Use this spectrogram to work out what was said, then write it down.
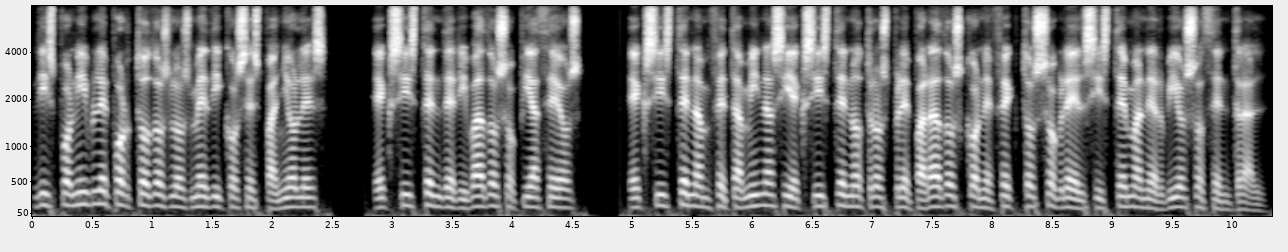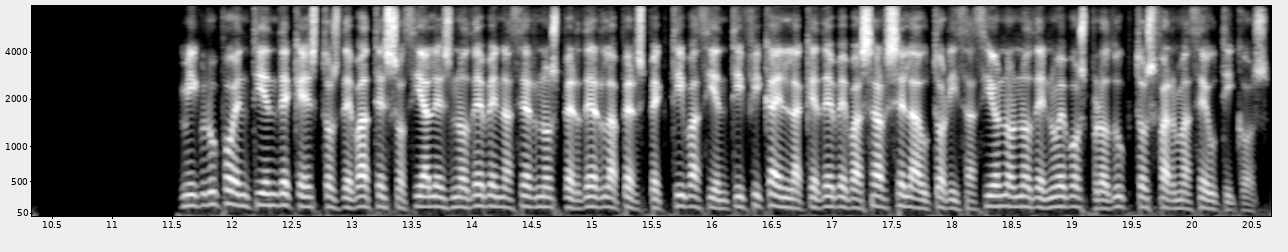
disponible por todos los médicos españoles, existen derivados opiáceos, existen anfetaminas y existen otros preparados con efectos sobre el sistema nervioso central. Mi grupo entiende que estos debates sociales no deben hacernos perder la perspectiva científica en la que debe basarse la autorización o no de nuevos productos farmacéuticos.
